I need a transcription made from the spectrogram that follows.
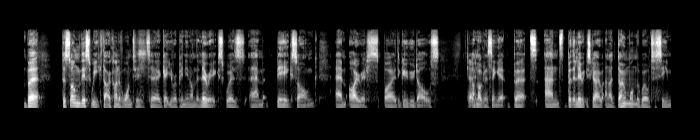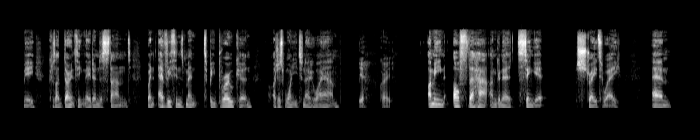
but the song this week that I kind of wanted to get your opinion on the lyrics was um, big song um, Iris by the Goo Goo Dolls. Okay. I'm not going to sing it, but and but the lyrics go, and I don't want the world to see me because I don't think they'd understand when everything's meant to be broken. I just want you to know who I am. Yeah, great. I mean, off the hat, I'm going to sing it straight away. Um,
